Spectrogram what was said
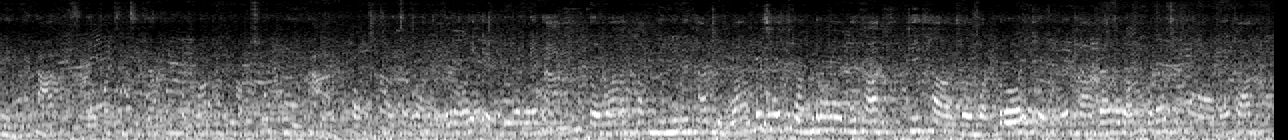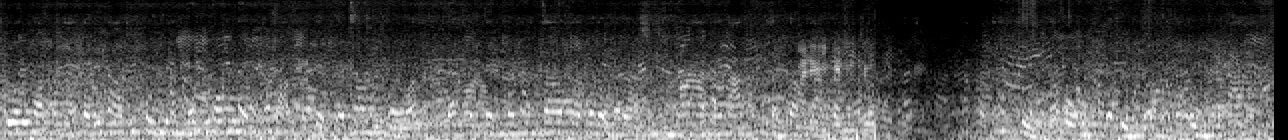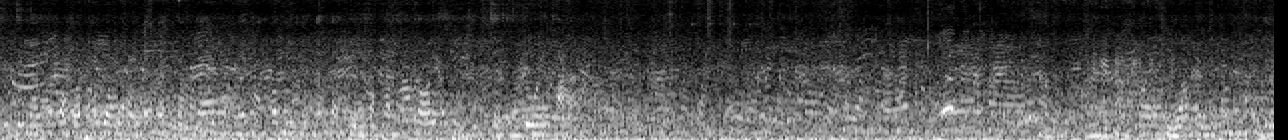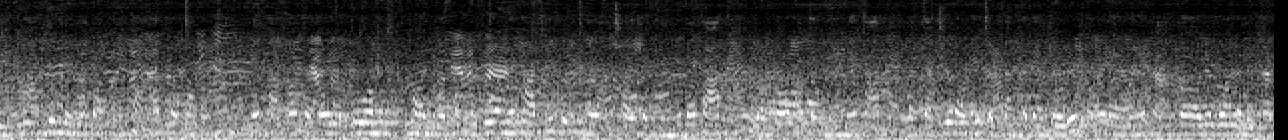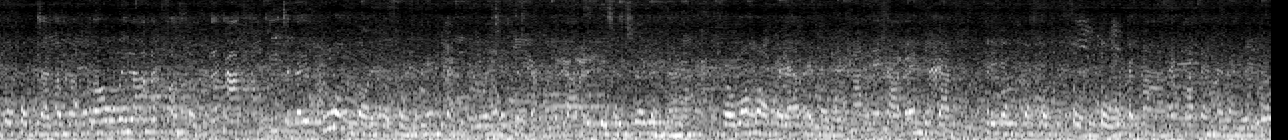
เองนะคะแล้วก็จริงๆแล้วต้องบอกว่าเป็นความโชคดีค่ะของชาวจังหวัดร้อยเอ็ดด้วยนะคะเพราะว่าครั้งนี้นะคะถือว่าไม่ใช่ครั้งแรกนะคะ ที่ชาวจังหวัดร้อยเอ็ดนะคะได้รับพระราชทานนะคะโดยความมหากรุณาธิคุณอันล้นพ้นในพระบาทสมเด็จพระเจ้าอยู่หัว และสมเด็จพระนางเจ้าพระบรมราชินีนาถนะคะสำหรับการพระราชทานพระที่ส่วนพระองค์ถึงสองพระองค์นะคะจริงๆแล้วก็บอกว่าถ้าย้อนไป 2547มาด้วยค่ะนะคะก็ถือว่าเป็นขั้นดีนะคะซึ่งในระดับนี้ค่ะท่านประธานนพิธีนะคะก็จะได้ร่วมลอยกระทงร่วมนะคะที่บึงพลานชัยแห่งนี้นะคะแล้วก็หลังจากนี้นะคะ หลังจากที่เราได้จบการแสดงไปเรียบร้อยแล้วนะคะ ก็เรียกว่าหลายๆท่านก็คงจะกำลังรอเวลาอันเหมาะสมนะคะ ที่จะได้ร่วมลอยกระทงร่วมกันด้วยเช่นเดียวกันนะคะซึ่งดิฉันเชื่ออย่างนั้น เพราะว่ามองไปแล้วเห็นหลายๆท่านนะคะได้มีการเตรียมกระทงส่วนตัวกันมานะคะในหลายๆรู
